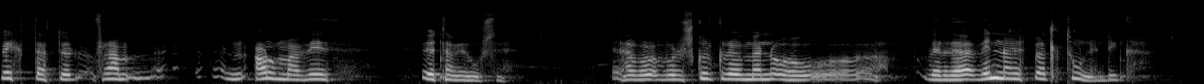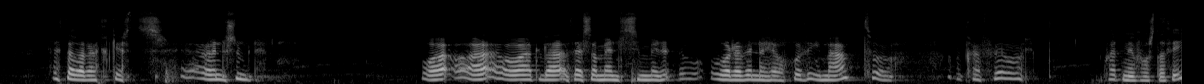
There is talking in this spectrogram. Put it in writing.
byggt aftur fram álma við utan við húsi. Það voru, skurgröfumenn og verið að vinna upp öll túnin líka. Þetta var allt gert á einu sumni. Og, og, alla þessa menn sem er, voru að vinna hjá okkur í mat og, kaffi og allt. Hvernig fórst það því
